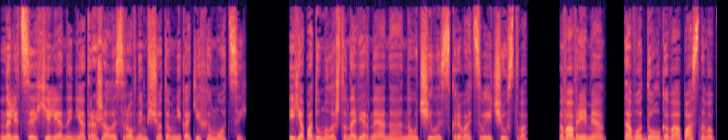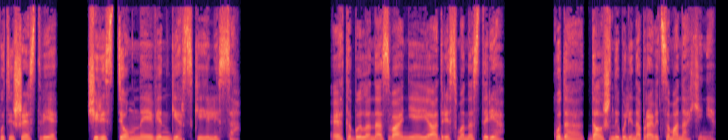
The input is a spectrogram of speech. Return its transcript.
На лице Хелены не отражалось ровным счетом никаких эмоций, и я подумала, что, наверное, она научилась скрывать свои чувства во время того долгого опасного путешествия через темные венгерские леса. Это было название и адрес монастыря, куда должны были направиться монахини.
